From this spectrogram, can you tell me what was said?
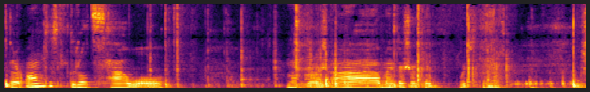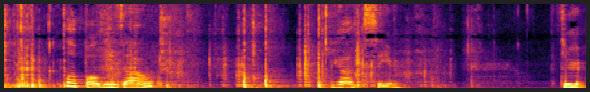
They're on this little towel. Oh my gosh. Ah, my gosh. Okay, we're just gonna pop all these out. Yeah, let's see. They're,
